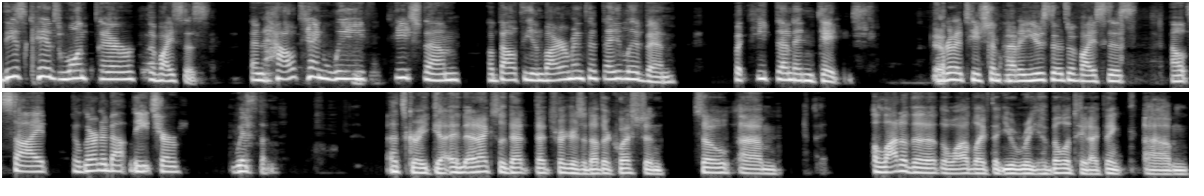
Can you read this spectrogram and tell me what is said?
these kids want their devices, and how can we teach them about the environment that they live in, but keep them engaged? Yep. We're going to teach them how to use their devices outside to learn about nature with them. That's great. Yeah, and, and actually, that that triggers another question. So, um, a lot of the the wildlife that you rehabilitate, I think um,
